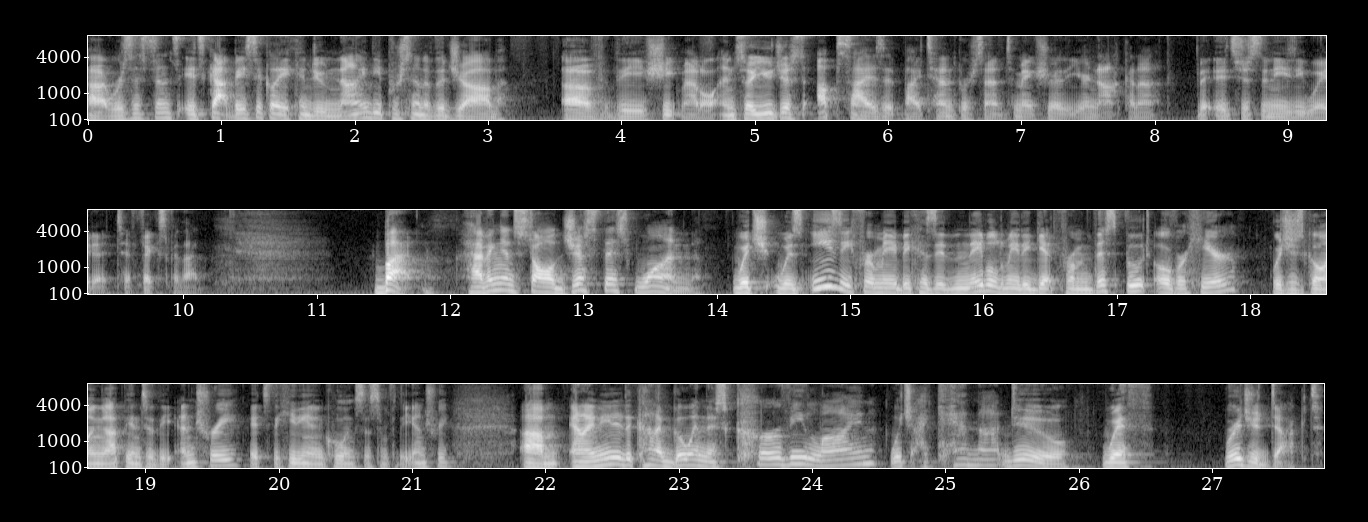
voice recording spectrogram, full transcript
uh, resistance, it's got basically, it can do 90% of the job of the sheet metal. And so you just upsize it by 10% to make sure that you're not gonna, it's just an easy way to, to fix for that. But having installed just this one, which was easy for me because it enabled me to get from this boot over here, which is going up into the entry, it's the heating and cooling system for the entry, um, and I needed to kind of go in this curvy line, which I cannot do with rigid duct.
